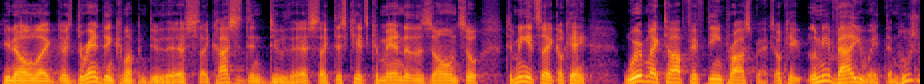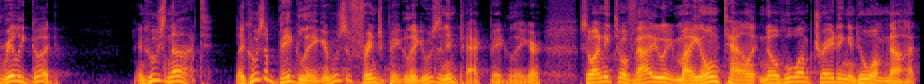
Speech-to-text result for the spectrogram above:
You know, like Duran didn't come up and do this. Like Casas didn't do this. Like this kid's command of the zone. So to me, it's like, okay, where are my top fifteen prospects? Okay, let me evaluate them. Who's really good, and who's not? Like who's a big leaguer? Who's a fringe big leaguer? Who's an impact big leaguer? So I need to evaluate my own talent, know who I'm trading and who I'm not,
